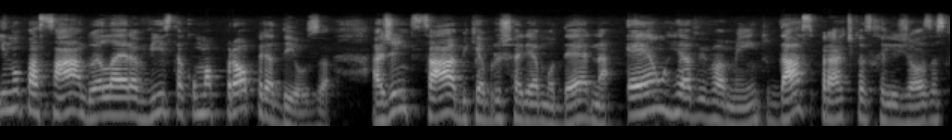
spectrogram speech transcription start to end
e no passado ela era vista como a própria deusa. A gente sabe que a bruxaria moderna é um reavivamento das práticas religiosas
